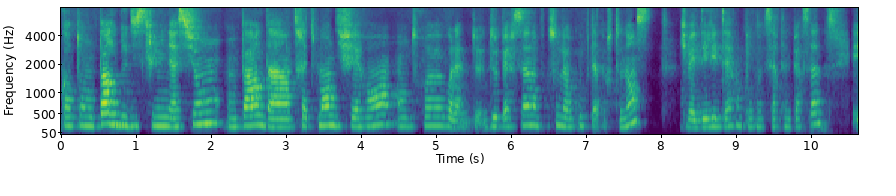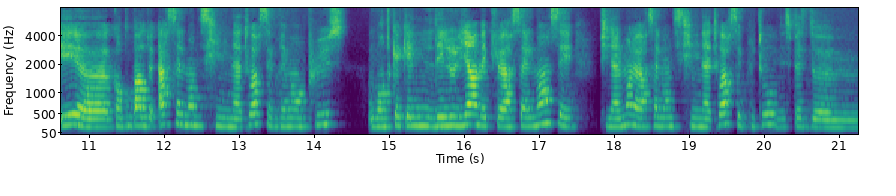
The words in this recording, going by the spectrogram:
quand on parle de discrimination, on parle d'un traitement différent entre voilà deux, personnes en fonction de leur groupe d'appartenance, qui va être délétère pour certaines personnes. Et euh, quand on parle de harcèlement discriminatoire, c'est vraiment plus, ou en tout cas quel est le lien avec le harcèlement, c'est Finalement, le harcèlement discriminatoire, c'est plutôt une espèce de euh,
